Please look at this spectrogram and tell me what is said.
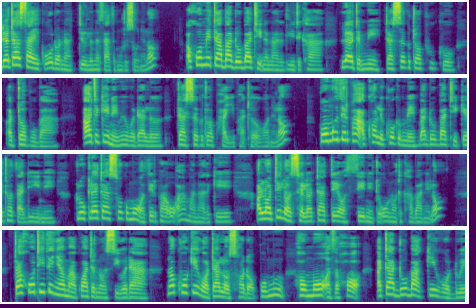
ဒတာဆိုင်ကိုဒေါနာတူလနစာသမှုဆိုနေလောအခုမီတာဘဒိုဘတီနနာကလေးတခါလက်တမီတဆကတော့ဖူကိုအတော့ပူပါအာတကိနေမဝဒါလတဆကတော့ဖာရီဖာထောကောနေလော ပေါ်မှုတဲ့ဖာအခေါ်လေခုကမေဘဒိုဘတီကဲထောတာဒီနေကလိုကလက်တာဆိုကမောတဲ့ဖာအိုအာမနာတကေအလော်တီလော်ဆယ်လတာတေော်စီနေတိုးနော်တခါပါနေလောတာခိုတီတဲ့ညမှာကွာတနော်စီဝဒါနော်ခိုကေကိုတာလော်ဆောတော့ပေါ်မှုဟော်မိုအသဟောအတဒိုဘကေကိုတွေ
